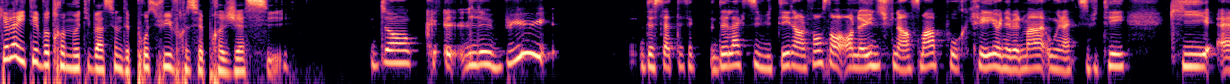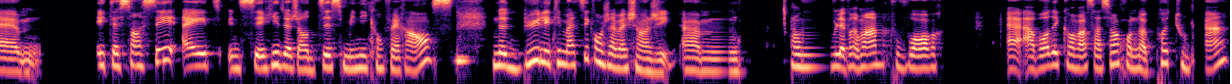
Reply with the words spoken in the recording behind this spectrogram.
Quelle a été votre motivation de poursuivre ce projet-ci? Donc, le but de, cette, de l'activité. Dans le fond, on, a eu du financement pour créer un événement ou une activité qui euh, était censée être une série de genre 10 mini-conférences. Notre but, les thématiques ont jamais changé. Euh, on voulait vraiment pouvoir euh, avoir des conversations qu'on n'a pas tout le temps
